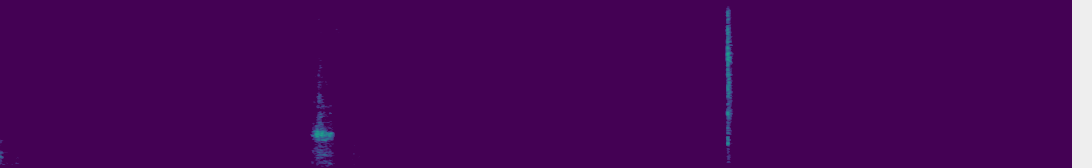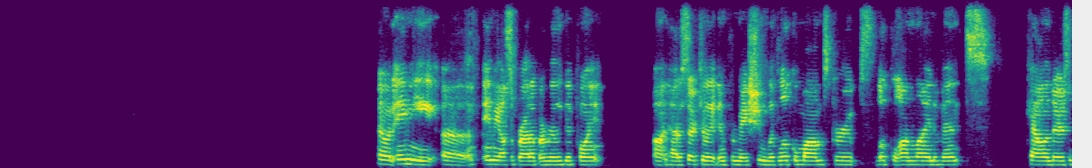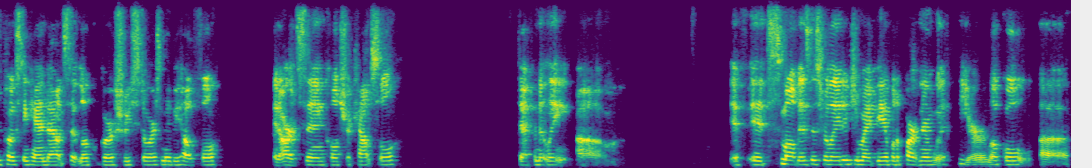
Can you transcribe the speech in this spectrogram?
Oh, and Amy, uh, Amy also brought up a really good point on how to circulate information with local moms groups, local online events, calendars, and posting handouts at local grocery stores may be helpful. And Arts and Culture Council. definitely. Um, if it's small business related, you might be able to partner with your local uh,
